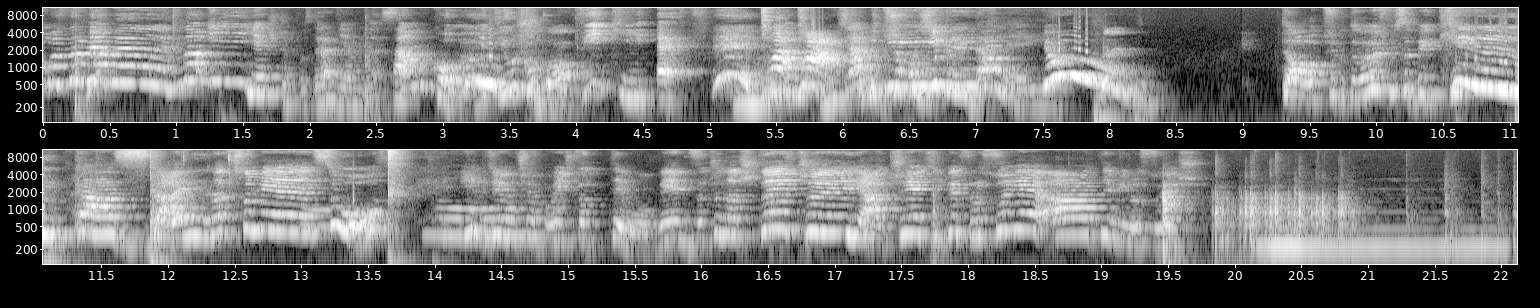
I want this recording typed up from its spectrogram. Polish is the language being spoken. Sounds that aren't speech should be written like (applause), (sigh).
Pozdrawiamy! No i jeszcze pozdrawiam na sam koniec już Kogo? Wiki F. Mua, mua, Buziaki. przechodzimy dalej. To przygotowałyśmy sobie kilka zdań, no w sumie słów i będziemy musiał powiedzieć to od tyłu, więc zaczynasz ty czy ja? Czy ja ci pierw losuję, a ty mi losujesz? Mm,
